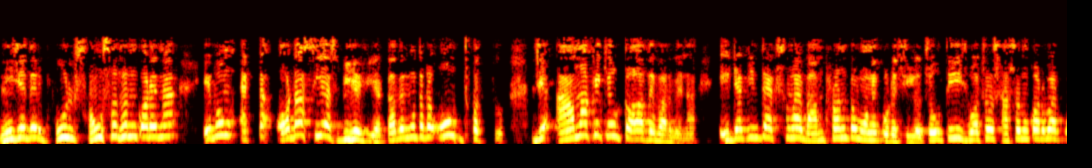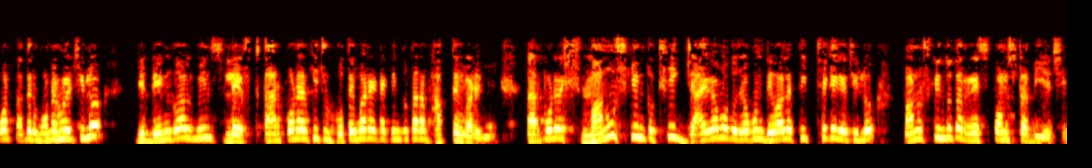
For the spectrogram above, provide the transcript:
নিজেদের ভুল সংশোধন করে না এবং একটা অডাসিয়াস বিহেভিয়ার তাদের মধ্যে একটা ঔদ্ধত্য যে আমাকে কেউ টলাতে পারবে না। এইটা কিন্তু একসময় বামফ্রন্টও মনে করেছিল। চৌত্রিশ বছর শাসন করবার পর তাদের মনে হয়েছিল যে বেঙ্গল মিন্স লেফট তারপরে আর কিছু হতে পারে এটা কিন্তু তারা ভাবতে পারেনি। তারপরে মানুষ কিন্তু ঠিক জায়গা মতো যখন দেওয়ালে পিঠ থেকে গেছিল, মানুষ কিন্তু তার রেসপন্সটা দিয়েছে।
